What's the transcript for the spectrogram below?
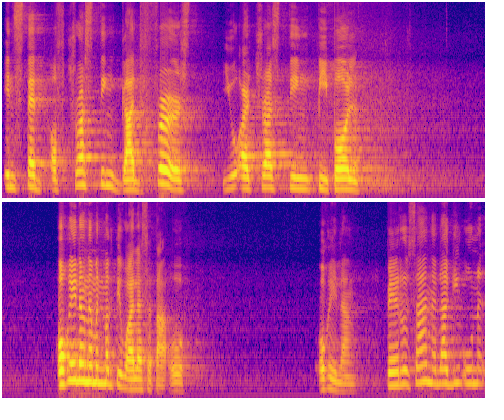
Instead of trusting God first, you are trusting people. Okay lang naman magtiwala sa tao. Okay lang. Pero sana laging una,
